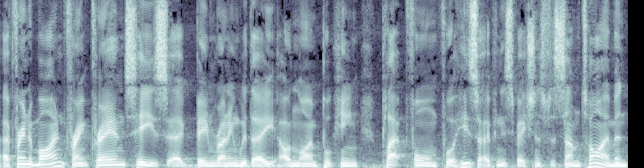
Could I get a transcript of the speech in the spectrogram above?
A friend of mine, Frank Franz, he's uh, been running with a online booking platform for his open inspections for some time. And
